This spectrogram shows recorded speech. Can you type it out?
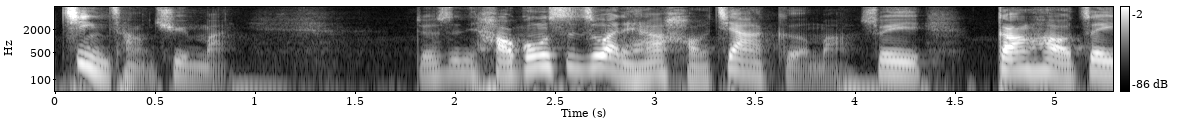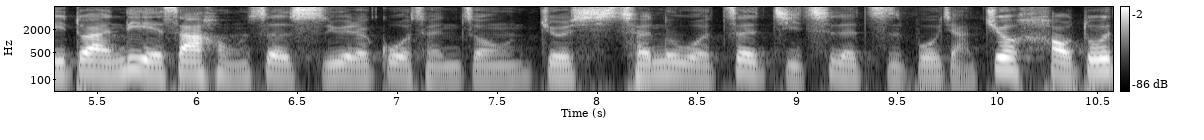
进场去买，就是好公司之外，你还要好价格嘛。所以刚好这一段猎杀红色十月的过程中，就成如我这几次的直播讲，就好多，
